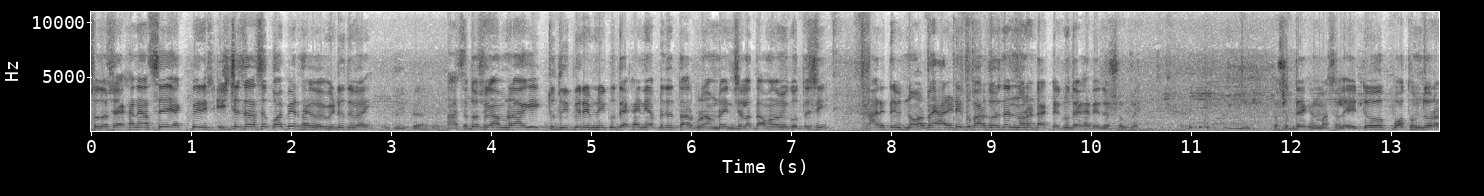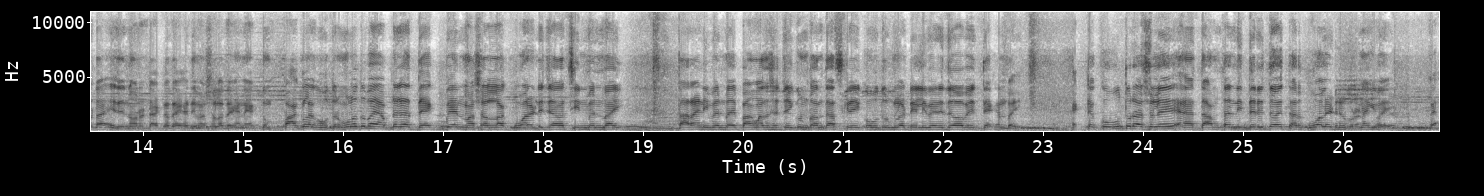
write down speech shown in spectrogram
তো দর্শক এখানে আছে এক পেয়ার স্টেচার আছে কয় পেয়ার থাকবে ভিডিওতে ভাই? আচ্ছা দর্শক আমরা আগে একটু দুই পেয়ার এমনি একটু দেখাইনি আপনাদের তারপর আমরা ইনশাল্লাহ দামাদামি করতেছি। হাড়িতে নর ভাই হাড়িটা একটু বার করে দেন নরের ডাকটা একটু দেখা দিই দর্শক ভাই। দর্শক দেখেন মাসাল্লাহ এই তো প্রথম জোড়াটা এই যে নরের ডাকটা দেখা দিই মাসাল্লাহ দেখেন একদম পাগলা কবুতর। মূলত ভাই আপনারা দেখবেন মাসাল্লাহ কোয়ালিটি যারা চিনবেন ভাই তারা নিবেন ভাই বাংলাদেশের যে কোনো প্রান্তে আজকে এই কবুতরগুলো ডেলিভারি দেওয়া হবে। দেখেন ভাই একটা কবুতর আসলে দামটা নির্ধারিত হয় তার কোয়ালিটির উপরে নাকি ভাই? ভাই,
